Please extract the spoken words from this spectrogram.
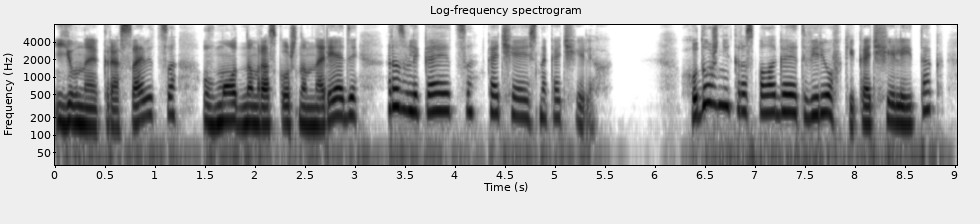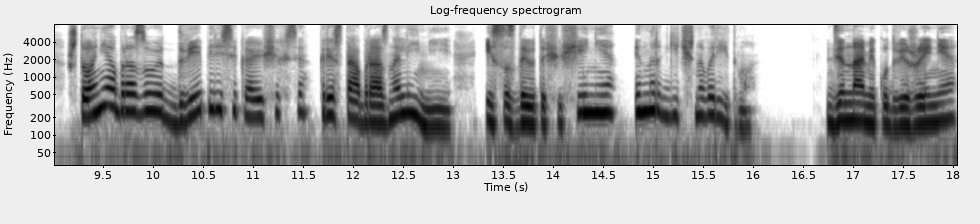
Юная красавица в модном роскошном наряде развлекается, качаясь на качелях. Художник располагает веревки качелей так, что они образуют две пересекающихся крестообразно линии и создают ощущение энергичного ритма. Динамику движения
